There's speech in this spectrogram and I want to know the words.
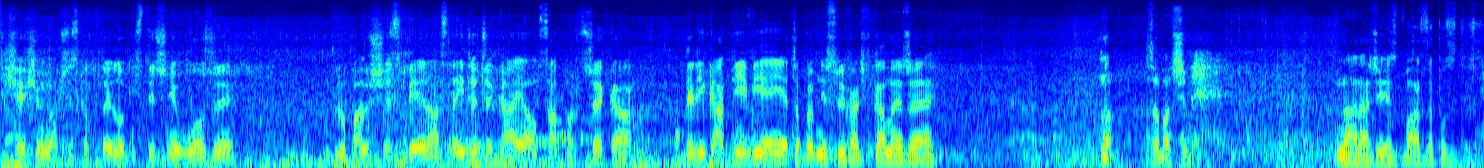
dzisiaj się nam wszystko tutaj logistycznie ułoży. Grupa już się zbiera, stage czekają, support czeka. Delikatnie wieje, co pewnie słychać w kamerze. No, zobaczymy. Na razie jest bardzo pozytywnie.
